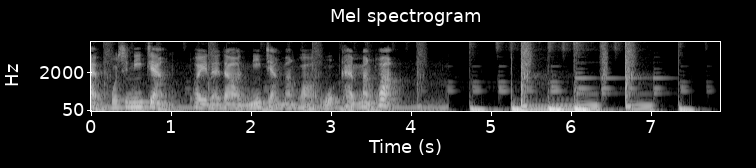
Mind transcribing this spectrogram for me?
嗨，我是你讲，欢迎来到你讲漫画，我看漫画。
